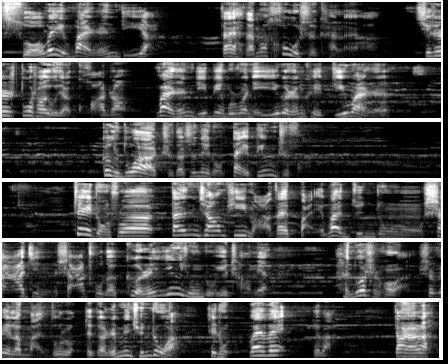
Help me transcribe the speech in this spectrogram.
所谓万人敌呀，在咱们后世看来啊，其实多少有点夸张。万人敌并不是说你一个人可以敌万人，更多啊指的是那种带兵之法。这种说单枪匹马在百万军中杀进杀出的个人英雄主义场面，很多时候啊是为了满足这个人民群众啊这种 YY，对吧？当然了。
